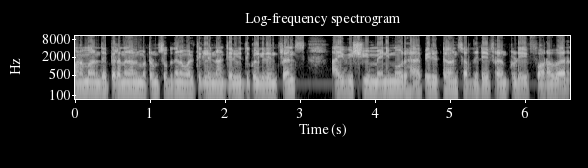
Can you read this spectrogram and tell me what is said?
மனமார்ந்த பிறந்தநாள் மற்றும் சுபதின வாழ்த்துக்களை நான் தெரிவித்துக் கொள்கிறேன் friends I wish you many more happy returns of the day from today for our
